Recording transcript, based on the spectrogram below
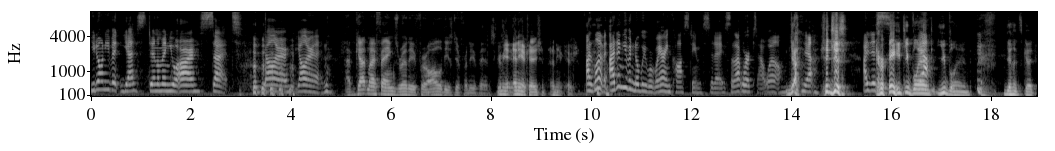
You don't even yes, gentlemen, you are set. y'all are y'all are in. I've got my fangs ready for all of these different events. I mean, any occasion. Any occasion. I love it. I didn't even know we were wearing costumes today, so that worked out well. Yeah. Yeah. You just I just great. You blend. Yeah. You blend. yeah, that's good.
